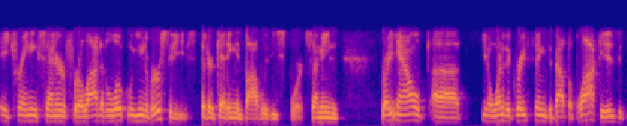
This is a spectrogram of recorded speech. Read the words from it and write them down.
a training center for a lot of the local universities that are getting involved with esports. I mean, right now, uh, you know, one of the great things about the block is it's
